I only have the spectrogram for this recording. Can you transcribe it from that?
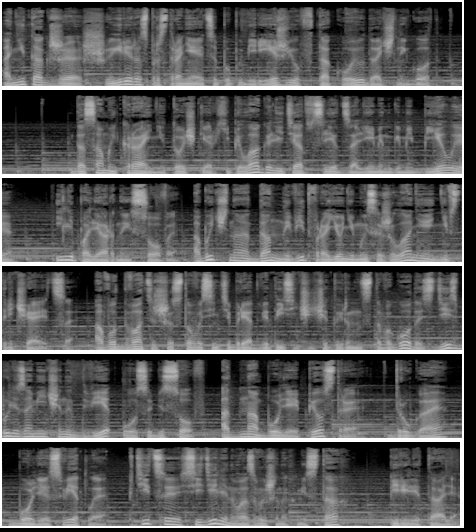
Они также шире распространяются по побережью в такой удачный год. До самой крайней точки архипелага летят вслед за леммингами белые или полярные совы. Обычно данный вид в районе мыса Желания не встречается. А вот 26 сентября 2014 года здесь были замечены две особи сов. Одна более пестрая, другая более светлая. Птицы сидели на возвышенных местах, перелетали.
